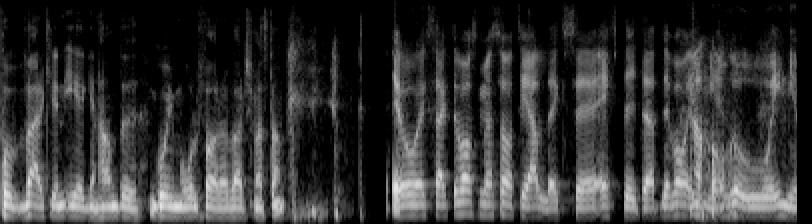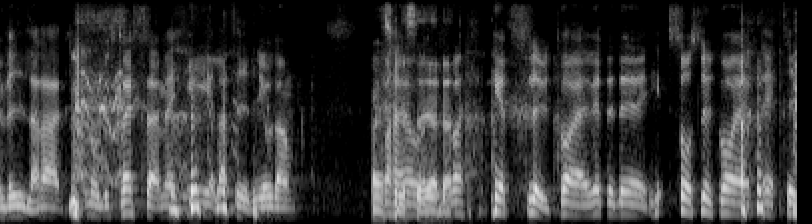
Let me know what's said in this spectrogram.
på verkligen egen hand gå i mål före världsmästaren. Jo exakt, det var som jag sa till Alex eh, efter att det var ingen Jaha. ro och ingen vila där. Han låg och stressade mig hela tiden gjorde han. Jag skulle säga det. helt slut var jag. Vet du, det, så slut var jag efter ett tid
